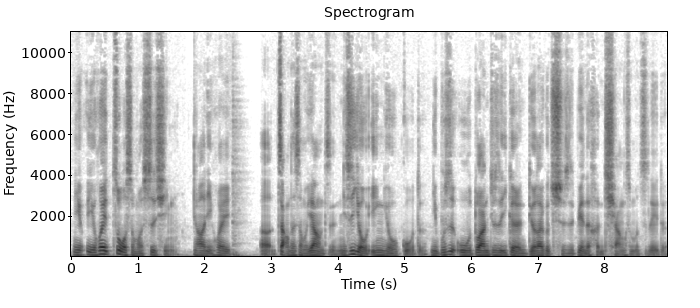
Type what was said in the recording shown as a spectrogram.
你你会做什么事情，然后你会呃长成什么样子，你是有因有果的，你不是无端就是一个人丢到一个池子变得很强什么之类的。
